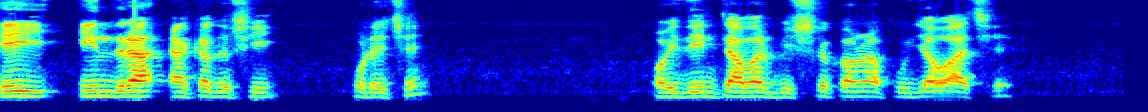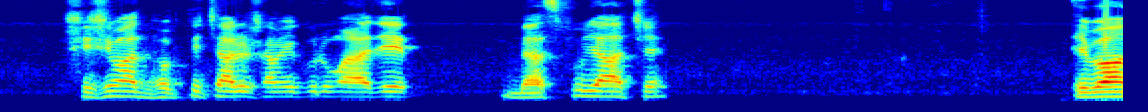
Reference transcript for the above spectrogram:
এই ইন্দ্রা একাদশী পড়েছে। ওই দিনটা আবার বিশ্বকর্মা পূজাও আছে। শিশুমাত ভক্তিচারু স্বামী গুরু মহারাজের ব্যাস পূজা আছে। এবং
